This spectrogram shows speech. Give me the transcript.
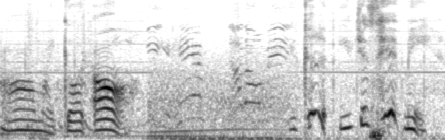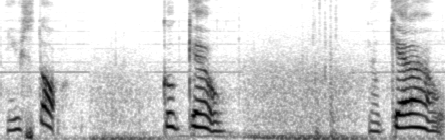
Oh my god. Oh. You could you just hit me. You stop. Good girl. Now get out.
